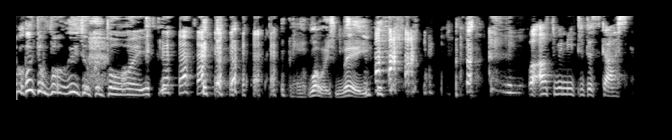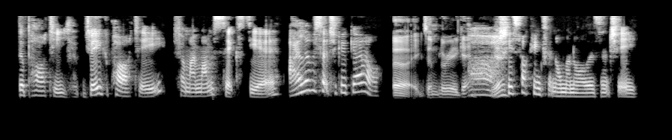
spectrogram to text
oh, the boy's a good boy. Well, it's me. well, after we need to discuss the party, big party for my mum's sixth year. Isla was such a good girl. Uh, exemplary again. Oh, yeah, she's fucking phenomenal, isn't she?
